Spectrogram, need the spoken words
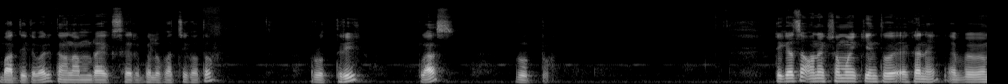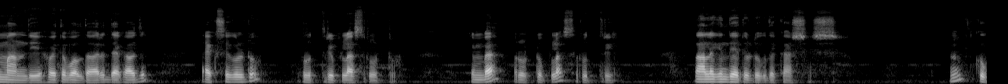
বাদ দিতে পারি। তাহলে আমরা এক্সের ভ্যালু পাচ্ছি কত? Root three plus root two ঠিক আছে? অনেক সময় কিন্তু এখানে এভাবে মান দিয়ে হয়তো বলতে পারে, দেখাও যে x equal to root three plus root two কিংবা root two plus root three তাহলে কিন্তু এতটুকুতে কাজ শেষ। হুম? খুব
